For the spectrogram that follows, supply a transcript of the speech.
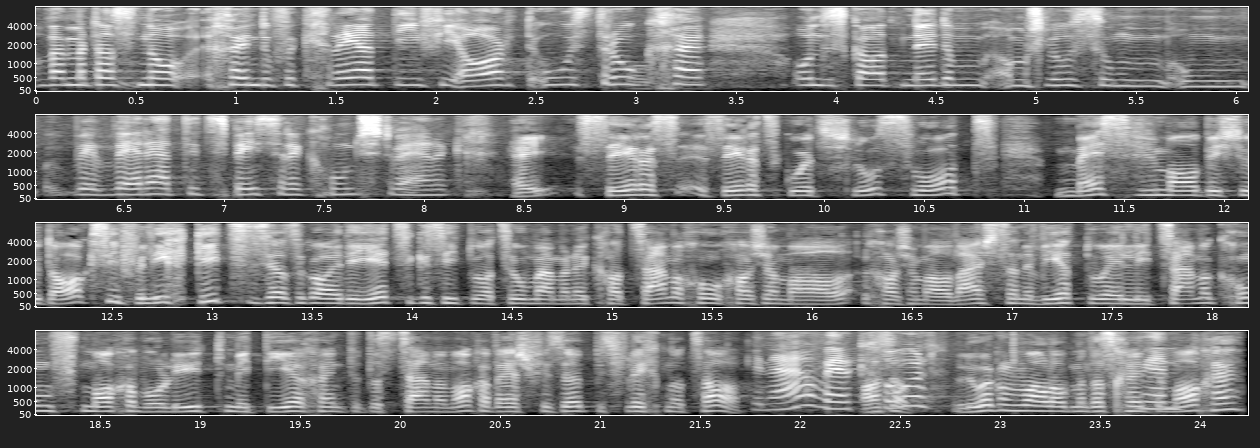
wenn wir das noch können auf eine kreative Art ausdrücken können und es geht nicht um, am Schluss um, um, wer hat jetzt das bessere Kunstwerk. Hey, sehr, sehr gutes Schlusswort. Messi, mal bist du da gewesen. Vielleicht gibt es ja sogar in der jetzigen Situation, wenn man nicht zusammenkommen kann, kannst du mal, kannst du mal weißt, so eine virtuelle Zusammenkunft machen, wo Leute mit dir könnten das zusammen machen. Wärst du für so etwas vielleicht noch zahlen? Genau, wäre also, cool. Also, schauen wir mal, ob wir das wir könnten machen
